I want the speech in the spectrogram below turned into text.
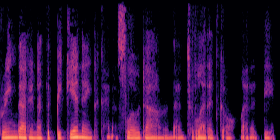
bring that in at the beginning to kind of slow down and then to let it go, let it be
